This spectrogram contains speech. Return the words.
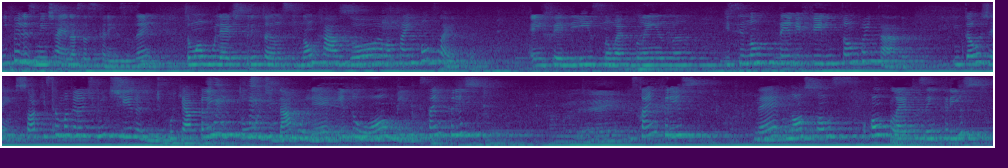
Infelizmente ainda essas crenças, né? Então uma mulher de 30 anos que não casou, ela está incompleta. É infeliz, não é plena, e se não teve filho, então coitada. Então, gente, só que isso é uma grande mentira, gente, porque a plenitude da mulher e do homem está em Cristo. Está em Cristo, né? Nós somos completos em Cristo.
